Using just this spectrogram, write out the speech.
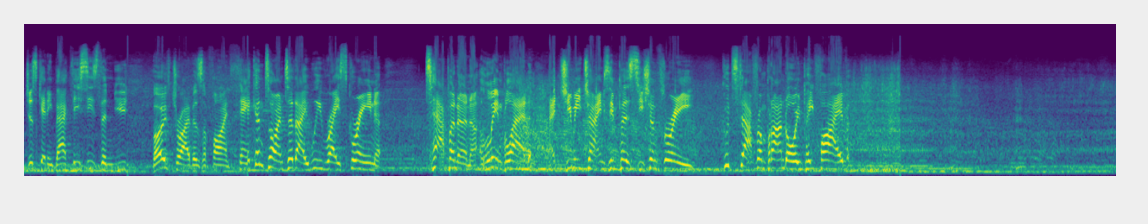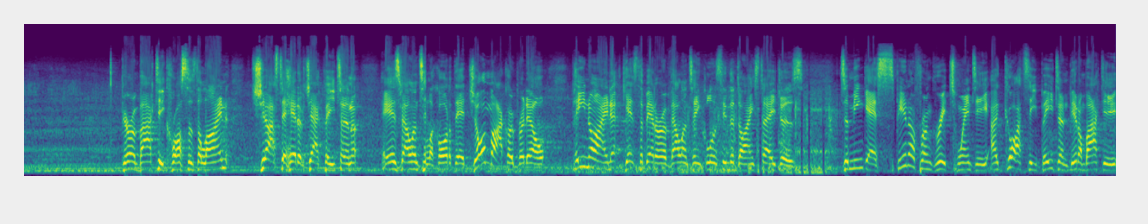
Just getting back, this is the new... Both drivers are fine. Second time today, we race green. Taponen, Lindblad, and Jimmy James in position three. Good start from Brando in P5. Birombati crosses the line just ahead of Jack Beeton. Here's Valentin Lacorte. John Marco Pradel, P9, gets the better of Valentin Kluss in the dying stages. Dominguez, spinner from grid 20. Egozi beaten Birombati.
